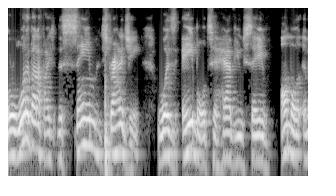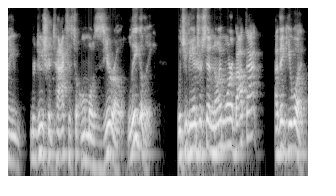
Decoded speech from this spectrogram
Or what about if I the same strategy was able to have you save almost, I mean, reduce your taxes to almost zero legally? Would you be interested in knowing more about that? I think you would.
